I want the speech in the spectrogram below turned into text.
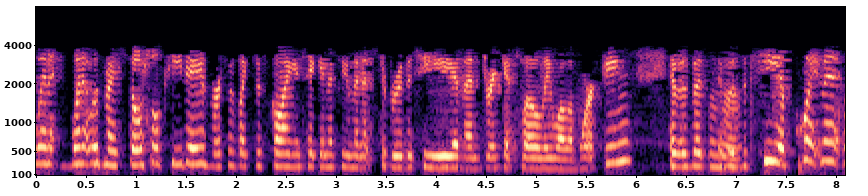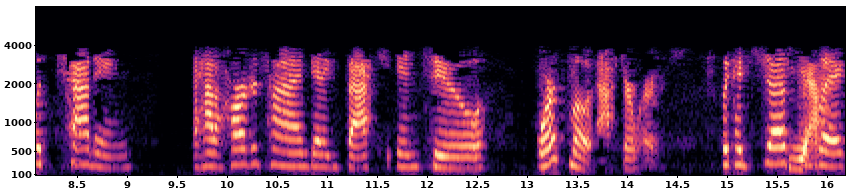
when it, when it was my social tea days versus like just going and taking a few minutes to brew the tea and then drink it slowly while I'm working, it was a, mm-hmm. it was a tea appointment with chatting I had a harder time getting back into work mode afterwards. Like I just yeah. like,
